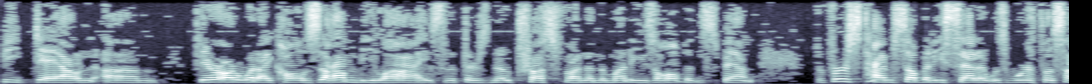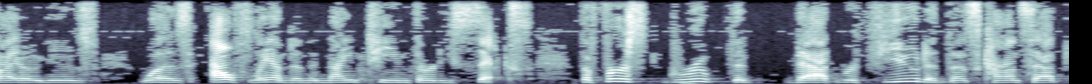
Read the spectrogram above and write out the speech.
beat down. Um, there are what I call zombie lies that there's no trust fund and the money's all been spent. The first time somebody said it was worthless IOUs was Alf Landon in 1936. The first group that, that refuted this concept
